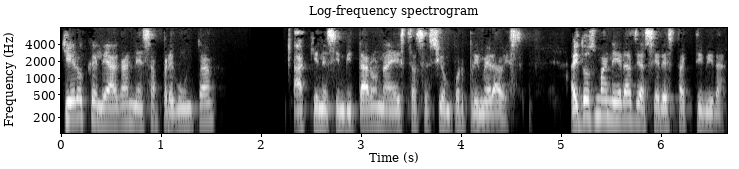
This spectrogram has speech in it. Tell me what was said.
quiero que le hagan esa pregunta a quienes invitaron a esta sesión por primera vez. Hay dos maneras de hacer esta actividad,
